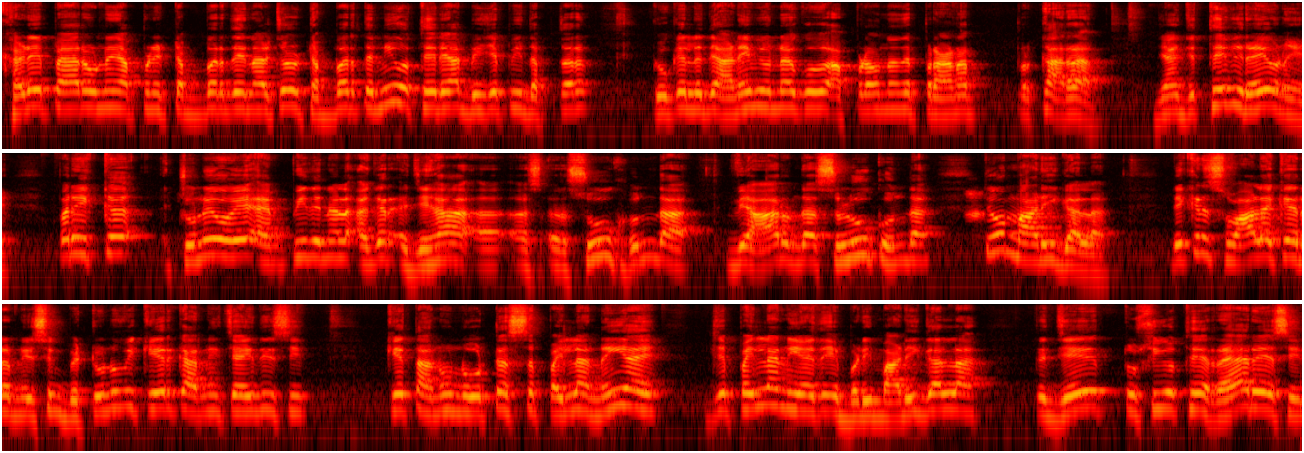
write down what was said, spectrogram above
ਖੜੇ ਪੈਰ ਉਹਨੇ ਆਪਣੇ ਟੱਬਰ ਦੇ ਨਾਲ, ਚਲੋ ਟੱਬਰ ਤੇ ਨਹੀਂ ਉੱਥੇ ਰਿਹਾ, ਬੀਜੇਪੀ ਦਫ਼ਤਰ। ਕਿਉਂਕਿ ਲੁਧਿਆਣੇ ਵੀ ਉਹਨਾਂ ਕੋਲ ਆਪਣਾ ਉਹਨਾਂ ਦੇ ਪੁਰਾਣਾ ਪ- ਘਰ ਆ, ਜਾਂ ਜਿੱਥੇ ਵੀ ਰਹੇ ਹੋਣੇ। ਪਰ ਇੱਕ ਚੁਣੇ ਹੋਏ ਐਮਪੀ ਦੇ ਨਾਲ ਅਗਰ ਅਜਿਹਾ ਰਸੂਖ ਹੁੰਦਾ, ਵਿਹਾਰ ਹੁੰਦਾ, ਸਲੂਕ ਹੁੰਦਾ, ਤੇ ਉਹ ਮਾੜੀ ਗੱਲ ਆ। ਲੇਕਿਨ ਸਵਾਲ ਹੈ ਕਿ ਰਵਨੀਤ ਸਿੰਘ ਬਿੱਟੂ ਨੂੰ ਵੀ ਕੇਅਰ ਕਰਨੀ ਚਾਹੀਦੀ ਸੀ ਕਿ ਤੁਹਾਨੂੰ ਨੋਟਿਸ ਪਹਿਲਾਂ ਨਹੀਂ ਆਏ। ਜੇ ਪਹਿਲਾਂ ਨਹੀਂ ਆਏ ਤੇ ਇਹ ਬੜੀ ਮਾੜੀ ਗੱਲ ਆ। ਤੇ ਜੇ ਤੁਸੀਂ ਉੱਥੇ ਰਹਿ ਰਹੇ ਸੀ,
